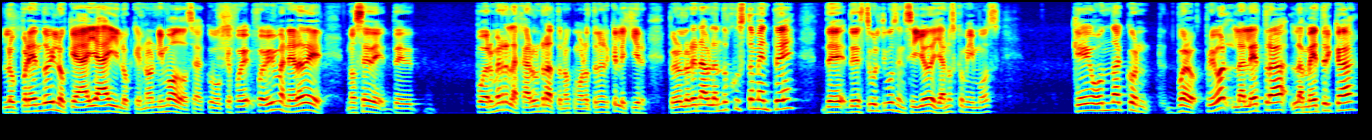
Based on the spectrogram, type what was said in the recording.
lo prendo y lo que hay hay y lo que no, ni modo. O sea, como que fue, fue mi manera de, no sé, de, de poderme relajar un rato, ¿no? Como no tener que elegir. Pero Lorena, hablando justamente de, de este último sencillo de Ya nos comimos, ¿qué onda con, bueno, primero la letra, la métrica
